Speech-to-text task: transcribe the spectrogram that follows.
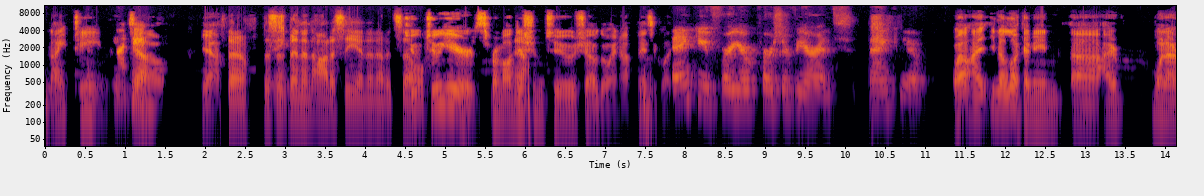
19. 19. So, yeah. So this has been an odyssey in and of itself. two years from audition to show going up, basically. Thank you for your perseverance. Thank you. Well, I, you know, look, I mean, uh, I, when I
